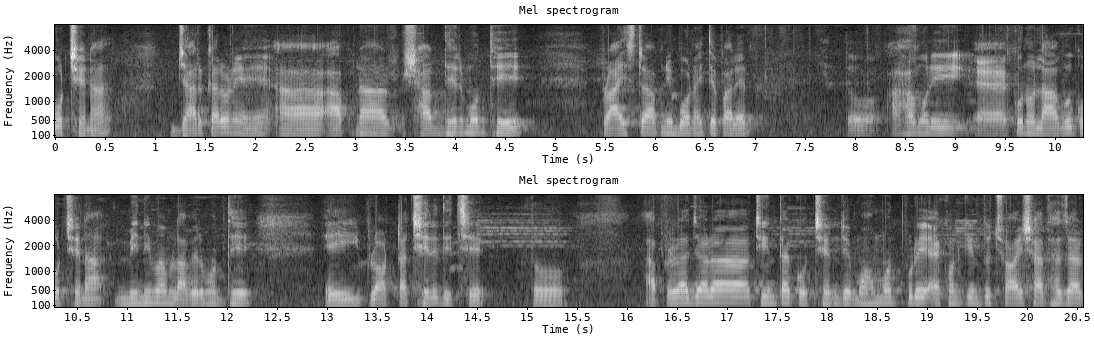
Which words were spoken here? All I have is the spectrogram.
করছে না, যার কারণে আপনার সাধ্যের মধ্যে প্রাইসটা আপনি বনাইতে পারেন। তো আহামরি কোনো লাভও করছে না মিনিমাম লাভের মধ্যে এই প্লটটা ছেড়ে দিচ্ছে। তো আপনারা যারা চিন্তা করছেন যে মোহাম্মদপুরে এখন কিন্তু ছয় সাত হাজার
